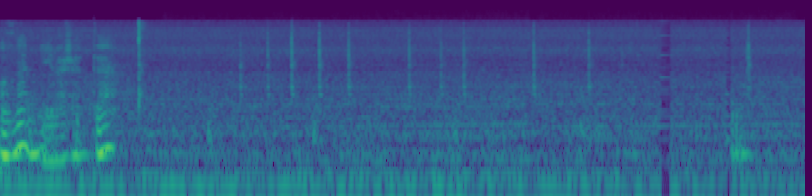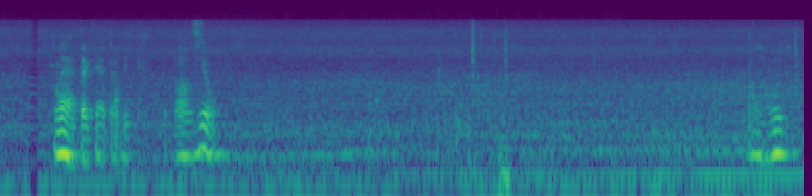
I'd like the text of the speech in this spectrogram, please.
Az nem névesette. Lehetek eltedik. Az jó. Valahogy.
